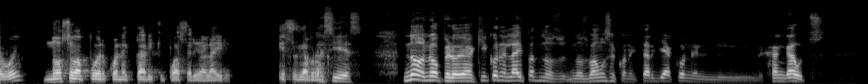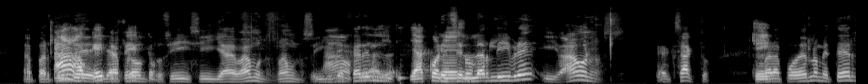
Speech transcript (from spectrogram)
güey, no se va a poder conectar y que pueda salir al aire. Esa es la broma. Así es. No, no, pero aquí con el iPad nos, nos vamos a conectar ya con el Hangouts. A partir ah, de ya perfecto. pronto. Sí, sí, ya vámonos, vámonos. Y ah, dejar el, ya con el celular libre y vámonos. Exacto. Para poderlo meter,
